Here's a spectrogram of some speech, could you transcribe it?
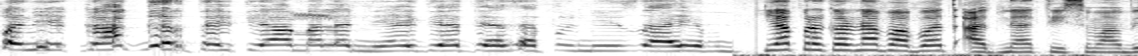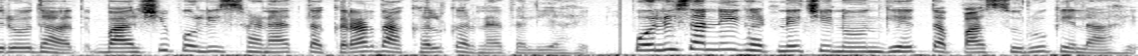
पण हे का करताय ते आम्हाला न्याय द्या त्याचा तुम्ही साहेब. या प्रकरणाबाबत अज्ञात इसमा विरोधात बार्शी पोलीस ठाण्यात तक्रार दाखल करण्यात आली आहे. पोलिसांनी घटनेची नोंद घेत तपास सुरू केला आहे.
